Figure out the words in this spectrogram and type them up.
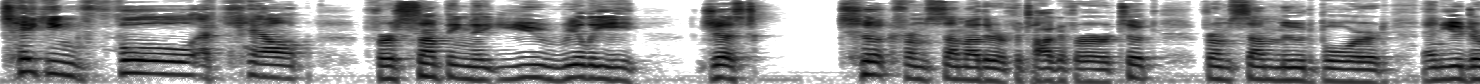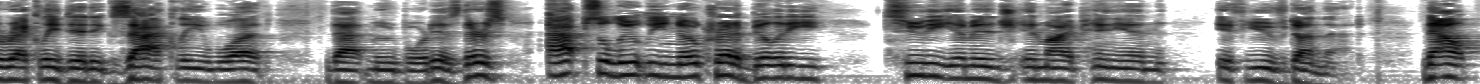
taking full account for something that you really just took from some other photographer or took from some mood board and you directly did exactly what that mood board is. There's absolutely no credibility to the image, in my opinion, if you've done that. Now,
